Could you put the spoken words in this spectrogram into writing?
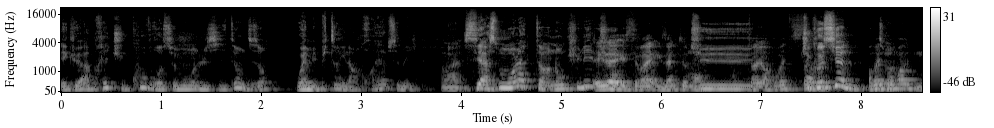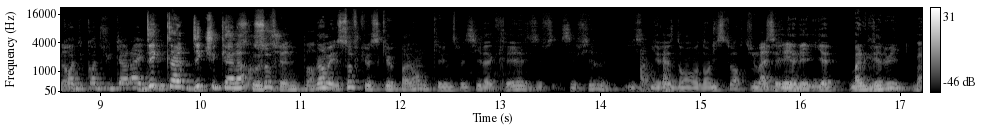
et que après tu couvres ce moment de lucidité en te disant ouais mais putain il est incroyable ce mec c'est à ce moment-là que t'es un enculé. Tu... Ouais, c'est vrai, exactement. Tu, en fait, cautionnes. En fait, pour moi, quand, quand, tu calas. Dès, que dès que tu calas. Pas. Non, mais sauf que, ce que, par exemple, Kevin Spacey, il a créé ses, films, il, reste dans, dans l'histoire. Malgré, lui. Bah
